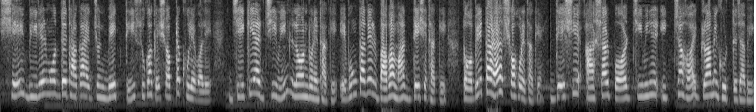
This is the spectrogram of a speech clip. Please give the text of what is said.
সেই বীরের মধ্যে থাকা একজন ব্যক্তি সুগাকে সবটা খুলে বলে। জেকে আর জিমিন লন্ডনে থাকে এবং তাদের বাবা মা দেশে থাকে, তবে তারা শহরে থাকে। দেশে আসার পর জিমিনের ইচ্ছা হয় গ্রামে ঘুরতে যাবে,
